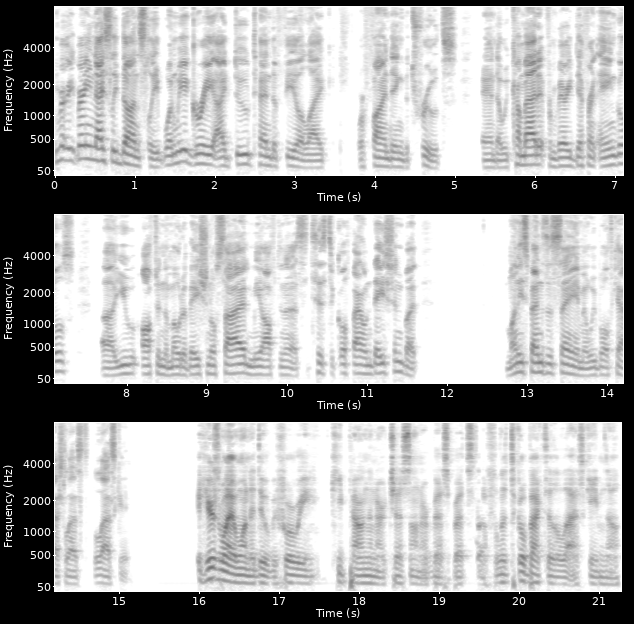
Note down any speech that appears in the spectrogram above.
very, very nicely done, Sleep. When we agree, I do tend to feel like we're finding the truths. And uh, we come at it from very different angles. Uh, you often the motivational side, me often a statistical foundation, but money spends the same, and we both cashed last last game. Here's why I want to do it before we keep pounding our chests on our best bet stuff. Let's go back to the last game though,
